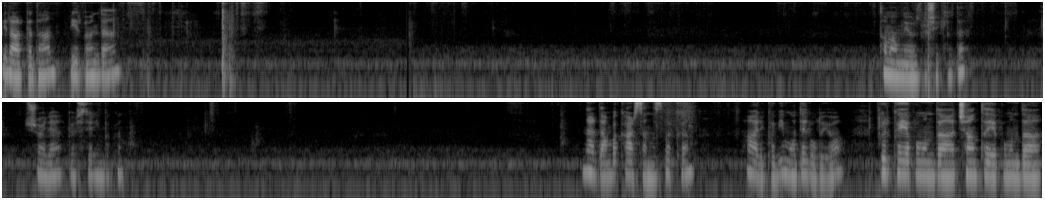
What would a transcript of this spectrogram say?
Bir arkadan, bir önden tamamlıyoruz bu şekilde. Şöyle göstereyim bakın. Nereden bakarsanız bakın harika bir model oluyor. Hırka yapımında, çanta yapımında,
